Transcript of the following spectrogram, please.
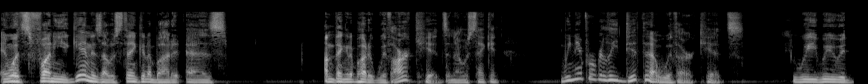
And what's funny again is I was thinking about it as I'm thinking about it with our kids, and I was thinking, we never really did that with our kids. We we would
